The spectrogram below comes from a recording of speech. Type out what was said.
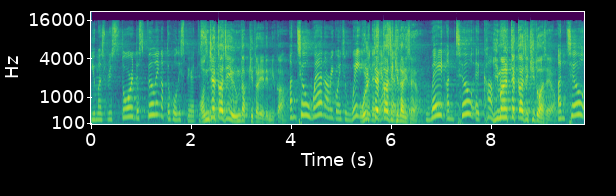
You must restore this filling of the Holy Spirit this. 언제까지 응답 기다려야 됩니까? Until when are we going to wait 올 for this 때까지 answer? 기다리세요. Wait until it comes. 임할 때까지 기도하세요. Until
